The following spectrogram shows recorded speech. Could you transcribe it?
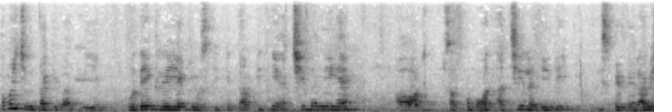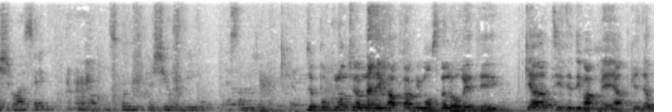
तो कोई चिंता की बात नहीं है। वो देख रही है कि उसकी किताब कितनी अच्छी बनी है और सबको बहुत अच्छी लगेगी। इस पे मेरा विश्वास है और उसको भी खुशी होगी ऐसा मुझे लगता है। जब बुक लॉन्च हमने देखा आप काफ़ी इमोशनल हो गए थे। क्या चीज़ें दिमाग में आई आपके जब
